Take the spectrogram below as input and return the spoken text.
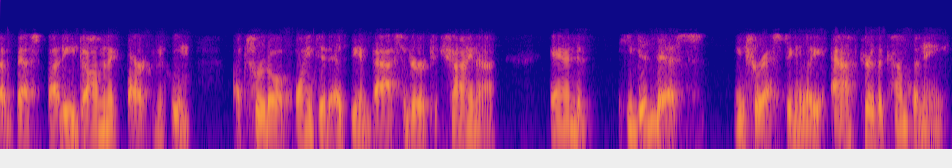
uh, best buddy Dominic Barton, whom Trudeau appointed as the ambassador to China. And he did this, interestingly, after the company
